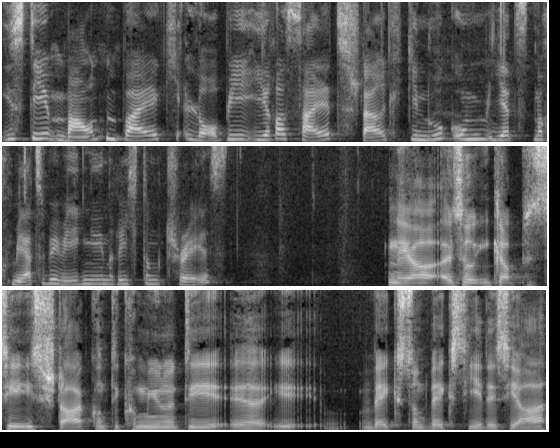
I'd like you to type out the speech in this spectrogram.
Ist die Mountainbike-Lobby Ihrerseits stark genug, um jetzt noch mehr zu bewegen in Richtung Trails? Naja, also ich glaube, sie ist stark und die Community äh, wächst und wächst jedes Jahr.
